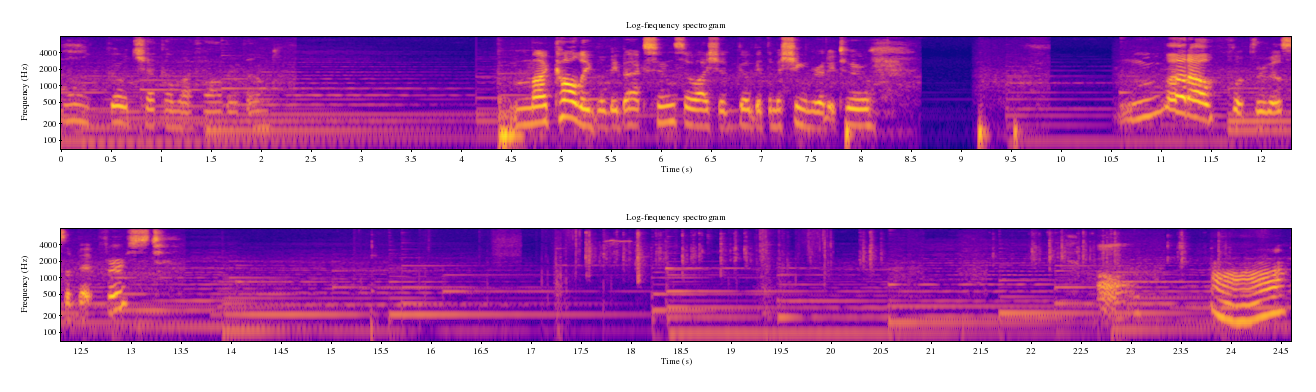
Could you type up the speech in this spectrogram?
I'll go check on my father then. My colleague will be back soon, so I should go get the machine ready too. But I'll flip through this a bit first. Oh, Aww.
